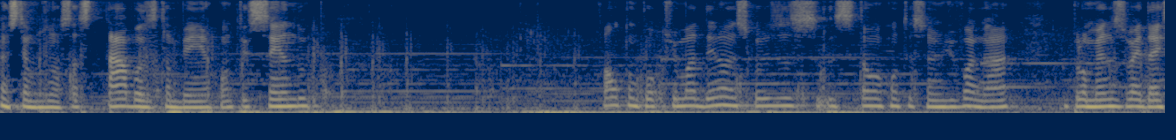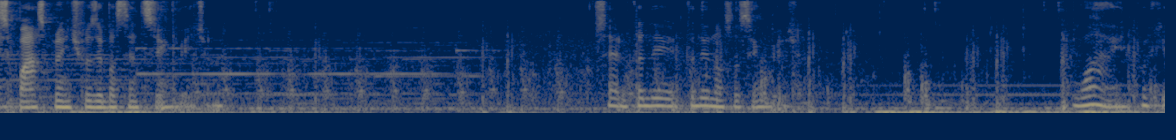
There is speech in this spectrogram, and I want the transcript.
Nós temos nossas tábuas também acontecendo. Falta um pouco de madeira, as coisas estão acontecendo devagar. E pelo menos vai dar espaço pra gente fazer bastante cerveja, né? Sério, cadê, cadê nossa cerveja? Uai, porque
